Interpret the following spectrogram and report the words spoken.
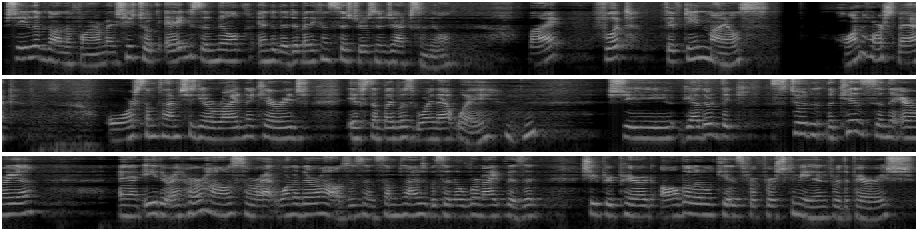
she lived on the farm and she took eggs and milk into the Dominican Sisters in Jacksonville by foot, 15 miles, on horseback, or sometimes she'd get a ride in a carriage if somebody was going that way. Mm-hmm. She gathered the student, the kids in the area, and either at her house or at one of their houses, and sometimes it was an overnight visit. She prepared all the little kids for First Communion for the parish.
